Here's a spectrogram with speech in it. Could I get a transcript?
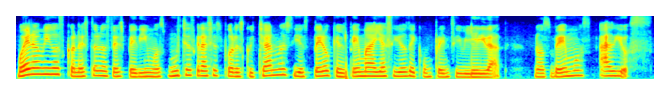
Bueno amigos, con esto nos despedimos. Muchas gracias por escucharnos y espero que el tema haya sido de comprensibilidad. Nos vemos. Adiós.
